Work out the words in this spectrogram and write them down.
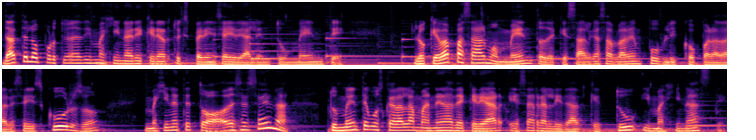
Date la oportunidad de imaginar y crear tu experiencia ideal en tu mente. Lo que va a pasar al momento de que salgas a hablar en público para dar ese discurso, imagínate toda esa escena. Tu mente buscará la manera de crear esa realidad que tú imaginaste.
